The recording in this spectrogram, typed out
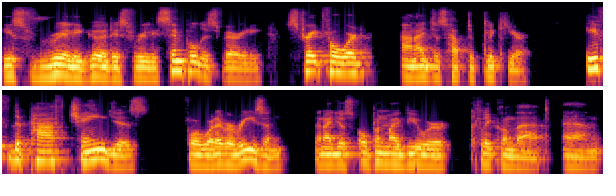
is really good. It's really simple. It's very straightforward. And I just have to click here. If the path changes for whatever reason, then I just open my viewer, click on that, and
